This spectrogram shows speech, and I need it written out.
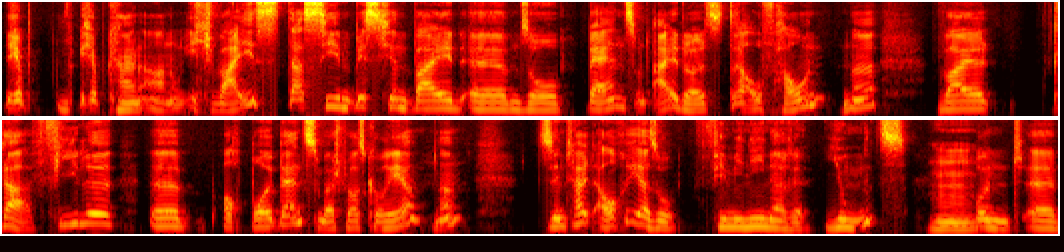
Ich habe ich hab keine Ahnung. Ich weiß, dass sie ein bisschen bei ähm, so Bands und Idols draufhauen, ne? Weil, klar, viele, äh, auch Boybands, zum Beispiel aus Korea, ne? sind halt auch eher so femininere Jungs. Hm. Und äh,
